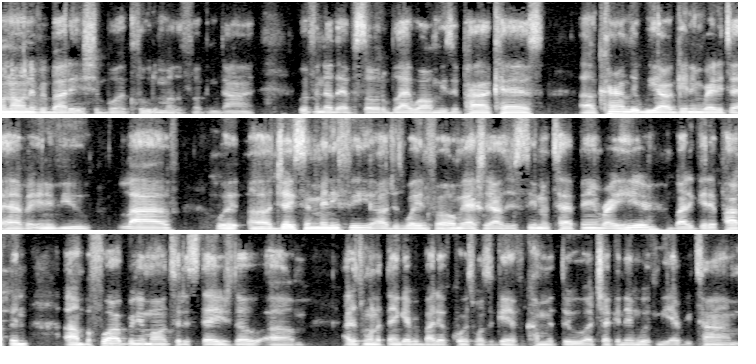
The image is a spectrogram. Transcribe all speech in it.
going on, everybody? It's your boy Klue, the motherfucking Don, with another episode of Black Walk Music Podcast. Uh, currently, we are getting ready to have an interview live with uh, Jahson Minifee. Uh, just waiting for homie. Actually, I was just seen him tap in right here. About to get it popping. Um, before I bring him on to the stage, though, um, I just want to thank everybody, of course, once again for coming through, uh, checking in with me every time.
